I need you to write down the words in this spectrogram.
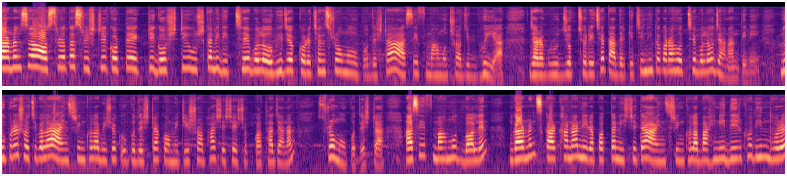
গার্মেন্টসে অস্থিরতা সৃষ্টি করতে একটি গোষ্ঠী উস্কানি দিচ্ছে বলে অভিযোগ করেছেন শ্রম উপদেষ্টা আসিফ মাহমুদ সজীব ভুইয়া। যারা গুজব ছড়িয়েছে, তাদেরকে চিহ্নিত করা হচ্ছে বলেও জানান তিনি। দুপুরে সচিবালয়ে আইন শৃঙ্খলা বিষয়ক উপদেষ্টা কমিটির সভা শেষে এসব কথা জানান শ্রম উপদেষ্টা। আসিফ মাহমুদ বলেন, গার্মেন্টস কারখানার নিরাপত্তা নিশ্চিতে আইন শৃঙ্খলা বাহিনী দীর্ঘদিন ধরে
